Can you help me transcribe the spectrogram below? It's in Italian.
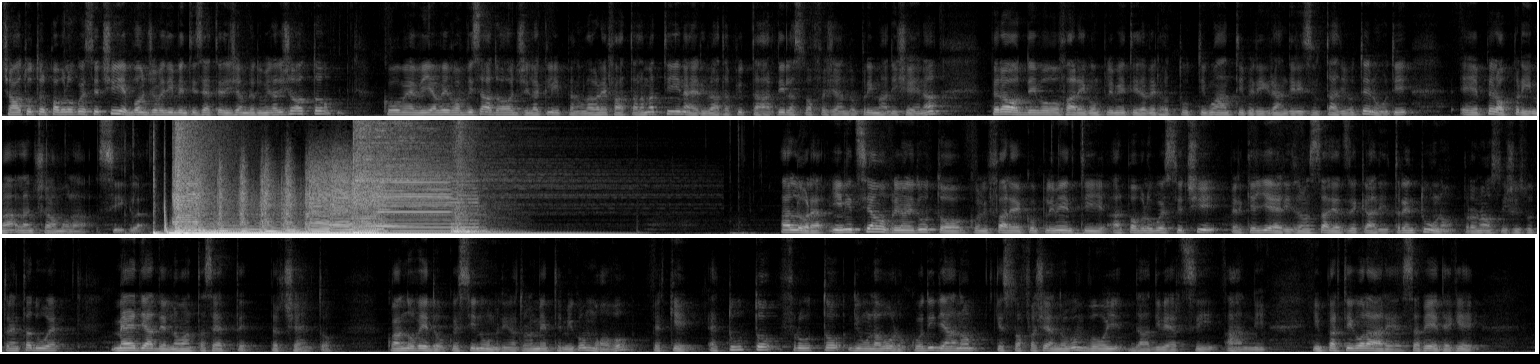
Ciao a tutto il popolo QSC e buon giovedì 27 dicembre 2018. Come vi avevo avvisato oggi la clip non l'avrei fatta la mattina, è arrivata più tardi, la sto facendo prima di cena, però devo fare i complimenti davvero a tutti quanti per i grandi risultati ottenuti, e però prima lanciamo la sigla. Allora, iniziamo prima di tutto con il fare complimenti al popolo QSC perché ieri sono stati azzeccati 31 pronostici su 32, media del 97%. Quando vedo questi numeri naturalmente mi commuovo perché è tutto frutto di un lavoro quotidiano che sto facendo con voi da diversi anni. In particolare sapete che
